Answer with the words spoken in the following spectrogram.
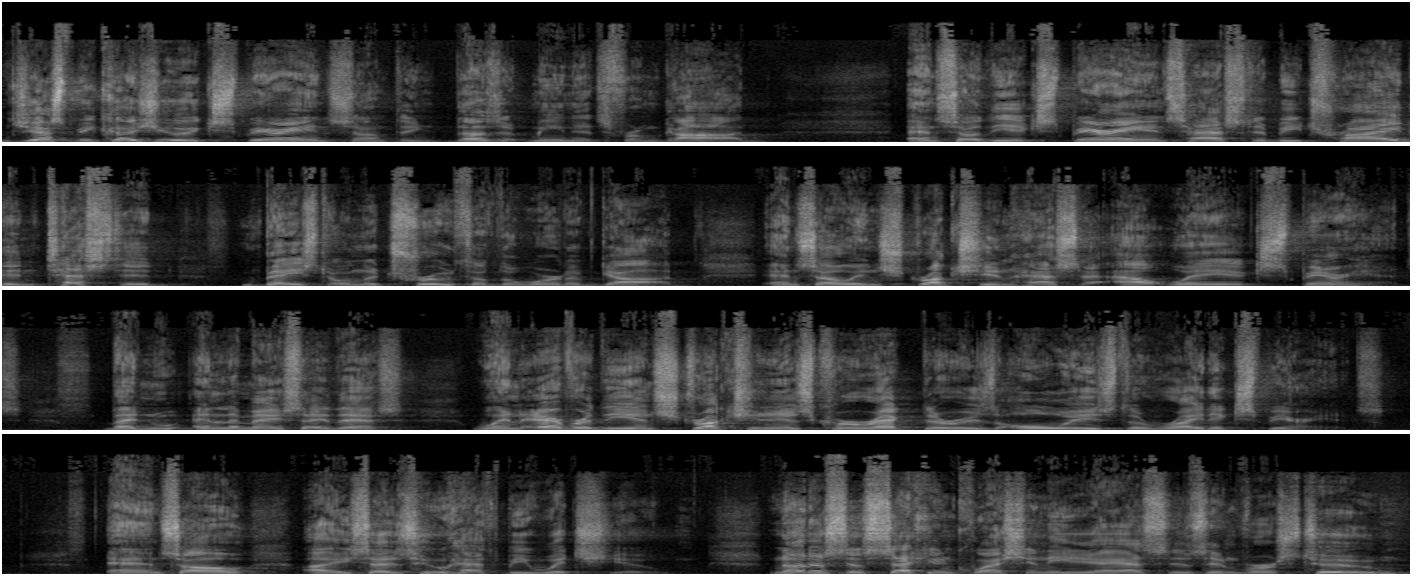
Just because you experience something doesn't mean it's from God. And so the experience has to be tried and tested based on the truth of the Word of God. And so instruction has to outweigh experience. But, and let me say this whenever the instruction is correct, there is always the right experience. And so uh, he says, Who hath bewitched you? Notice the second question he asks is in verse 2.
